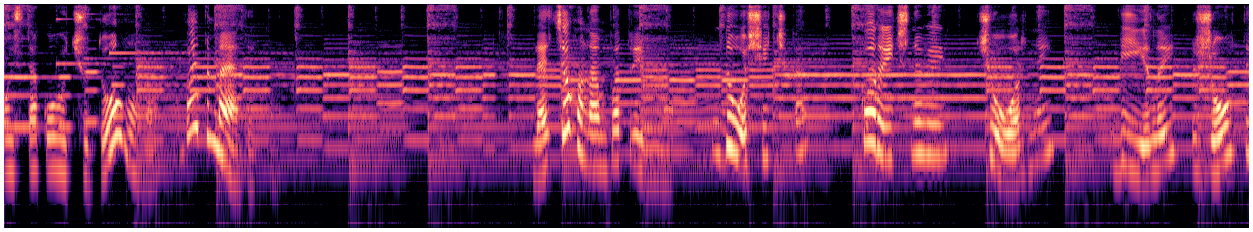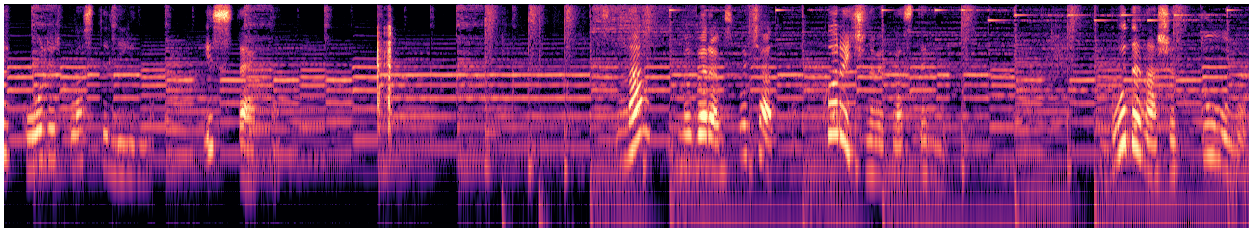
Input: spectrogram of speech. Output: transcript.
ось такого чудового ведмедика. Для цього нам потрібна дощечка, коричневий, чорний, білий, жовтий колір пластиліну і стекло. Нам ми беремо спочатку коричневий пластилін. Буде наше тулуб.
